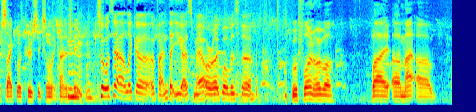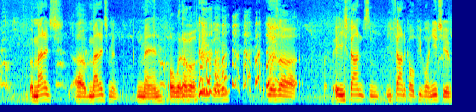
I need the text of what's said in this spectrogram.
psychoacoustics and all that kind of thing. So was it at like a event that you guys met, or like what was the? We were flown over by a, ma- uh, a manage uh, management man or whatever you call him, was uh he found some he found a couple people on YouTube.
